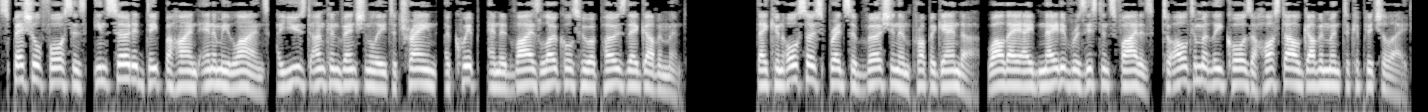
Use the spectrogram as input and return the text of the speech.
Special forces, inserted deep behind enemy lines, are used unconventionally to train, equip, and advise locals who oppose their government. They can also spread subversion and propaganda, while they aid native resistance fighters, to ultimately cause a hostile government to capitulate.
